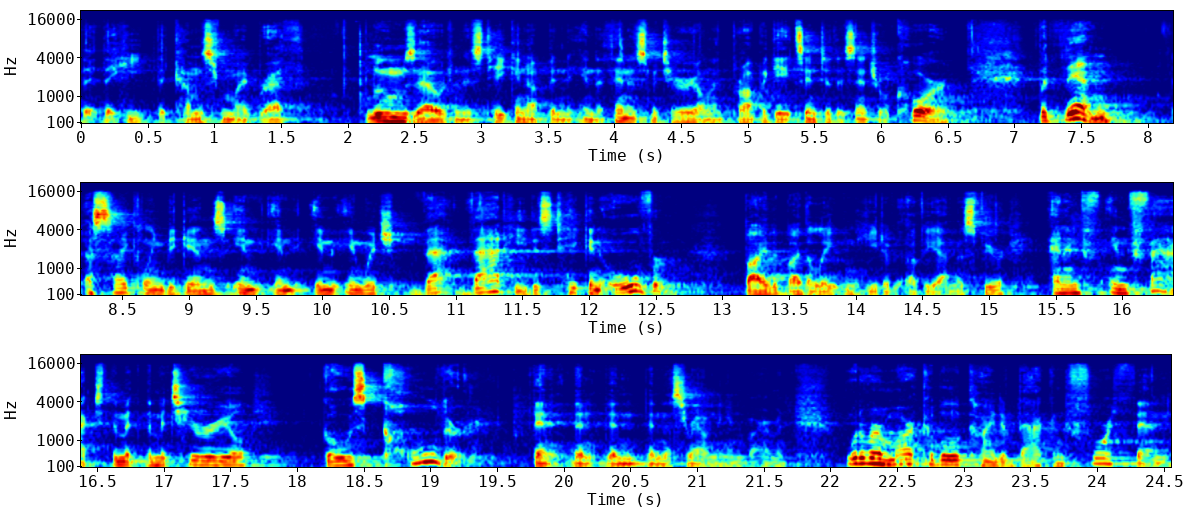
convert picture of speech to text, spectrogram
the, the, heat that comes from my breath blooms out and is taken up in, in the thinnest material and propagates into the central core. But then a cycling begins in, in, in, in which that, that heat is taken over by the, by the latent heat of, of the atmosphere. And in, in fact, the, the material goes colder than, than, than, than, the surrounding environment. What a remarkable kind of back and forth then.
